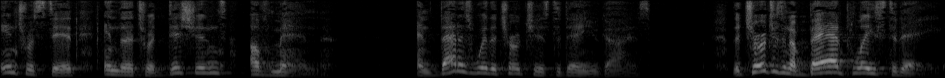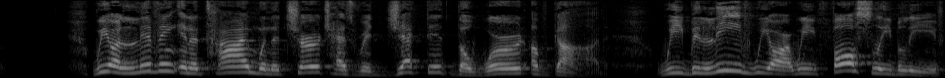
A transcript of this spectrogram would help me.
interested in the traditions of men? And that is where the church is today, you guys. The church is in a bad place today. We are living in a time when the church has rejected the word of God. We believe we are, we falsely believe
